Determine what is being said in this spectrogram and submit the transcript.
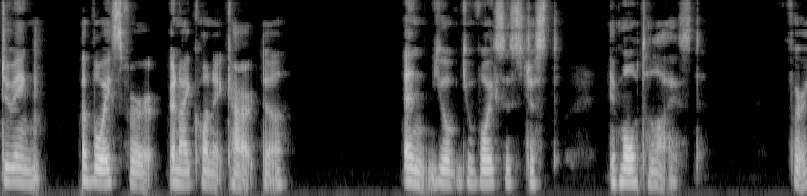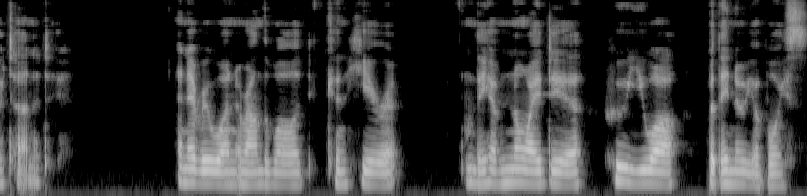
doing a voice for an iconic character and your your voice is just immortalized for eternity. And everyone around the world can hear it. And they have no idea who you are, but they know your voice.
